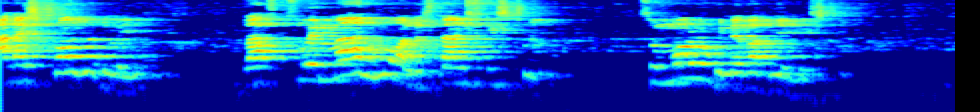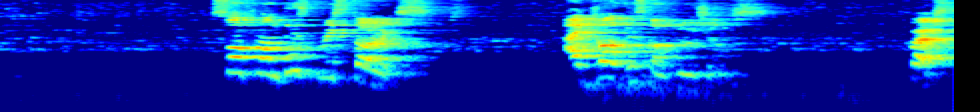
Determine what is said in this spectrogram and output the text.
And I strongly believe that to a man who understands history, tomorrow will never be a mystery. So, from these three stories, I draw these conclusions. First,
